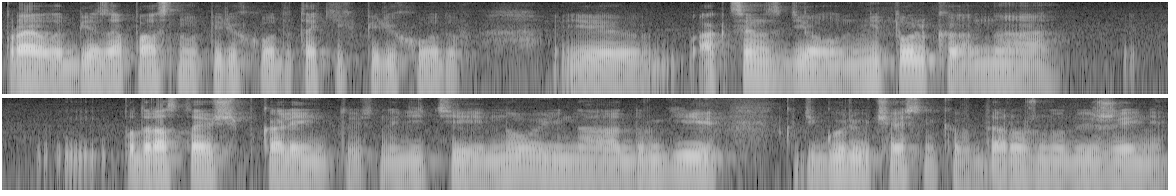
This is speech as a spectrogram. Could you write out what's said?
правила безопасного перехода, таких переходов. И акцент сделан не только на подрастающее поколение, то есть на детей, но и на другие категории участников дорожного движения.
